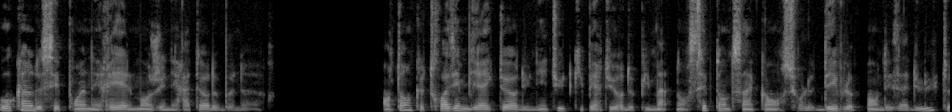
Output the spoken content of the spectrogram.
aucun de ces points n'est réellement générateur de bonheur. En tant que troisième directeur d'une étude qui perdure depuis maintenant 75 ans sur le développement des adultes,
